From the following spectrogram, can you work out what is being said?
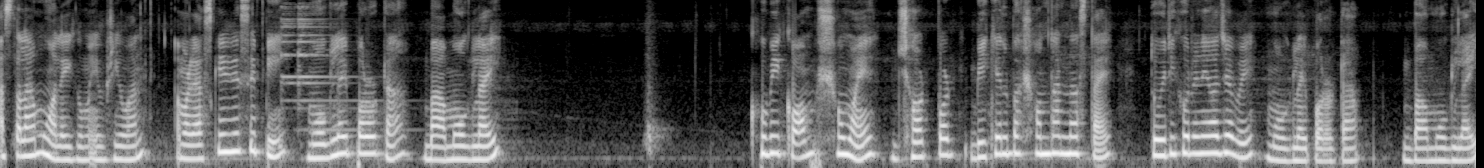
আসসালামু আলাইকুম এভরিওয়ান। আমার আজকের রেসিপি মোগলাই পরোটা বা মোগলাই। খুবই কম সময়ে ঝটপট বিকেল বা সন্ধ্যার নাস্তায় তৈরি করে নেওয়া যাবে মোগলাই পরোটা বা মোগলাই।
